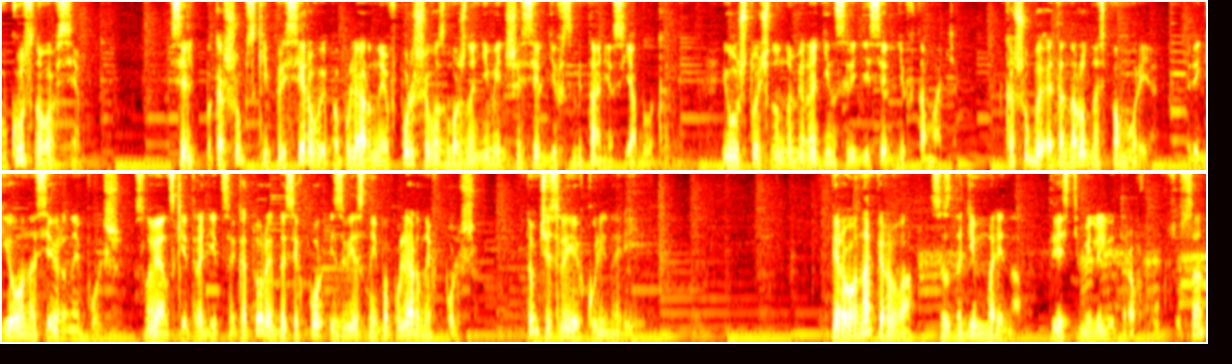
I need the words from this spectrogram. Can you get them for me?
Вкусного всем! Сельдь по-кашубски – пресервы, популярные в Польше, возможно, не меньше сельди в сметане с яблоками. И уж точно номер один среди сельди в томате. Кашубы – это народность Поморья, региона Северной Польши, славянские традиции которой до сих пор известны и популярны в Польше, в том числе и в кулинарии. Первонаперво создадим маринад. 200 мл уксуса,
